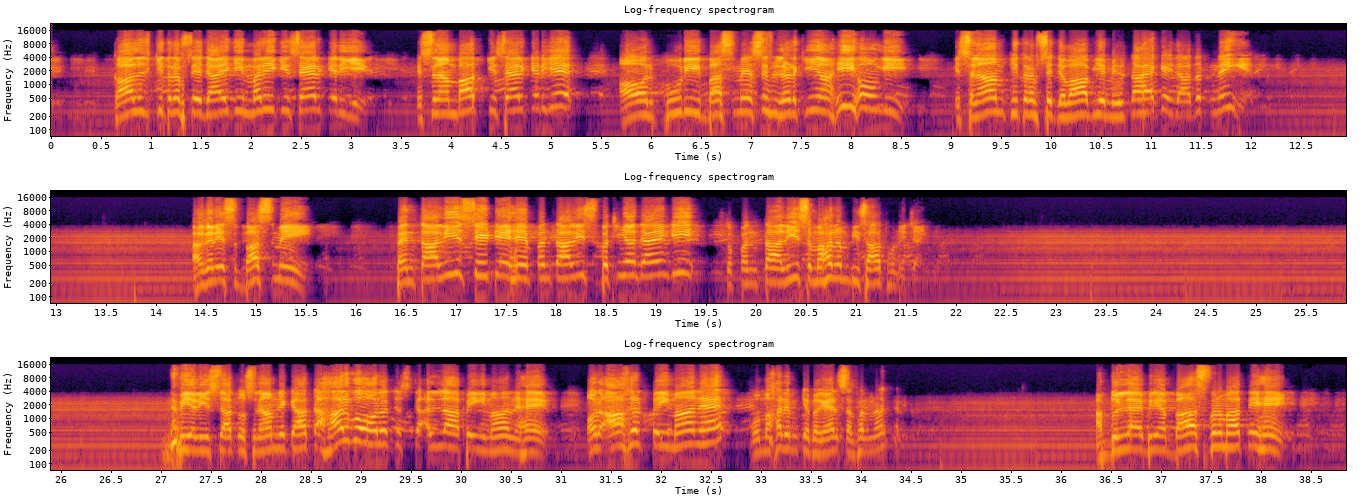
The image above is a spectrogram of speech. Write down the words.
کالج کی طرف سے جائے گی، مری کی سیر کے لیے۔ اسلام آباد کی سیر کے لیے اور پوری بس میں صرف لڑکیاں ہی ہوں گی۔ اسلام کی طرف سے جواب یہ ملتا ہے کہ اجازت نہیں ہے۔ اگر اس بس میں پینتالیس سیٹیں ہیں، پینتالیس بچیاں جائیں گی، تو پینتالیس محرم بھی ساتھ ہونے چاہیے۔ نبی علی السلاط اسلام نے کہا تھا، ہر وہ عورت جس کا اللہ پہ ایمان ہے اور آخرت پہ ایمان ہے، وہ محرم کے بغیر سفر نہ کرے۔ عبداللہ ابن عباس فرماتے ہیں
